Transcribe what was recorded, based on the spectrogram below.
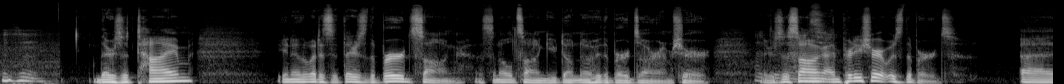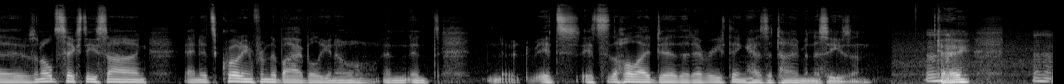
Hmm there's a time you know what is it? There's the bird song. That's an old song. You don't know who the Byrds are i'm sure. There's a song i'm pretty sure it was the Byrds. Uh, it was an old 60s song and it's quoting from the bible you know and, and it's it's the whole idea that everything has a time and a season okay Uh-huh.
